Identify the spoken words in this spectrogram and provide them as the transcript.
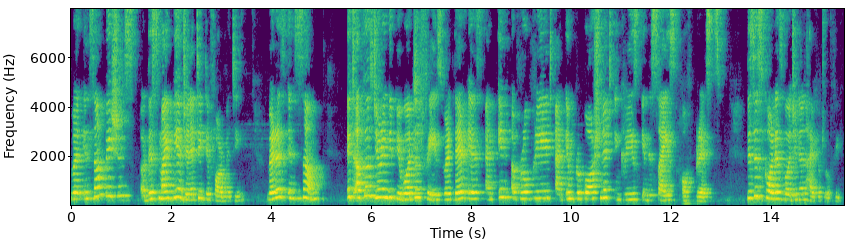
Well, in some patients, uh, this might be a genetic deformity, whereas in some, it occurs during the pubertal phase where there is an inappropriate and improportionate increase in the size of breasts. This is called as virginal hypertrophy.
